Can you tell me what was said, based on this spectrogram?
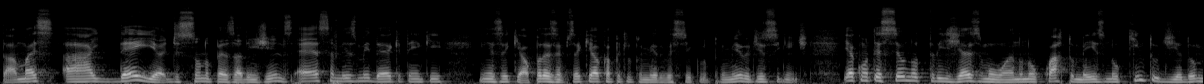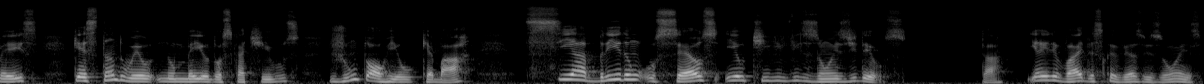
tá? Mas a ideia de sono pesado em Gênesis é essa mesma ideia que tem aqui em Ezequiel. Por exemplo, Ezequiel capítulo 1, versículo 1 diz o seguinte: E aconteceu no trigésimo ano, no quarto mês, no quinto dia do mês, que estando eu no meio dos cativos, junto ao rio Quebar, se abriram os céus e eu tive visões de Deus. Tá? E aí ele vai descrever as visões.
